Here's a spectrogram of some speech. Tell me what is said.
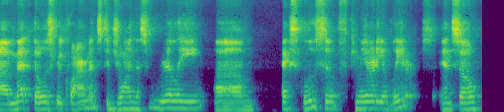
uh, met those requirements to join this really um, exclusive community of leaders. And so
